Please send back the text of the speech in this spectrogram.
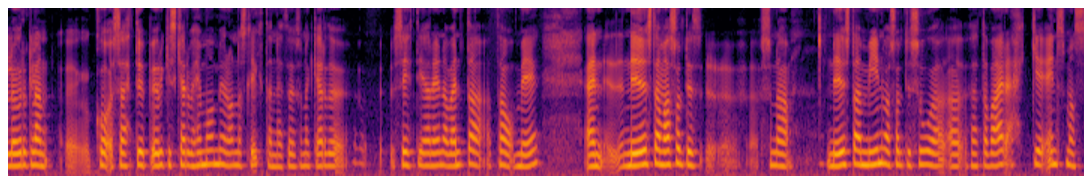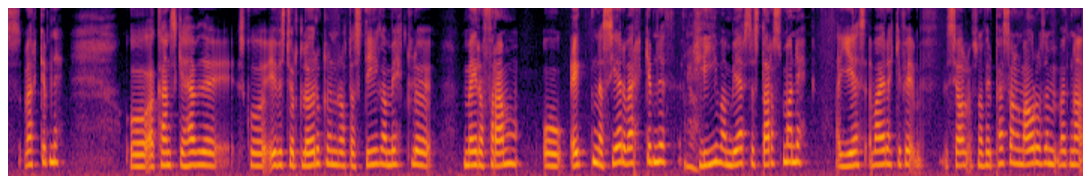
lauruglan uh, sett upp öryggiskerfi heima á mér og annað slíkt, þannig að þau gerðu sitt í að reyna að venda þá mig. En niðurstaðan var svolítið uh, svona, niðurstaðan mín var svolítið svo að, að þetta væri ekki einsmannsverkefni og að kannski hefði sko yfirstjórn lauruglunar átt að stíga miklu meira fram og eigna sér verkefnið, Já. hlýfa mér sem starfsmanni, að ég væri ekki fyrir, sjálf, fyrir persónum áráðum vegna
